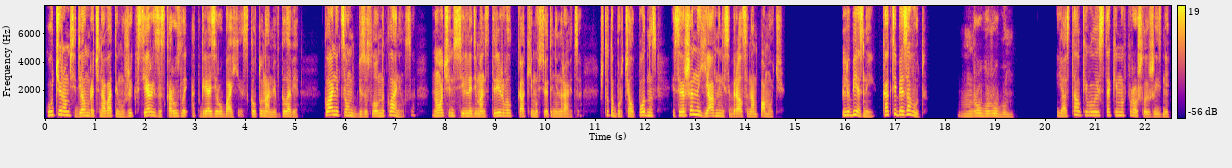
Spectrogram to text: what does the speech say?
Кучером сидел мрачноватый мужик в серой заскорузлой от грязи рубахе с колтунами в голове. Кланяться он, безусловно, кланялся, но очень сильно демонстрировал, как ему все это не нравится. Что-то бурчал под нос и совершенно явно не собирался нам помочь. «Любезный, как тебя зовут?» «Рубу-рубум». Я сталкивалась с таким и в прошлой жизни.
